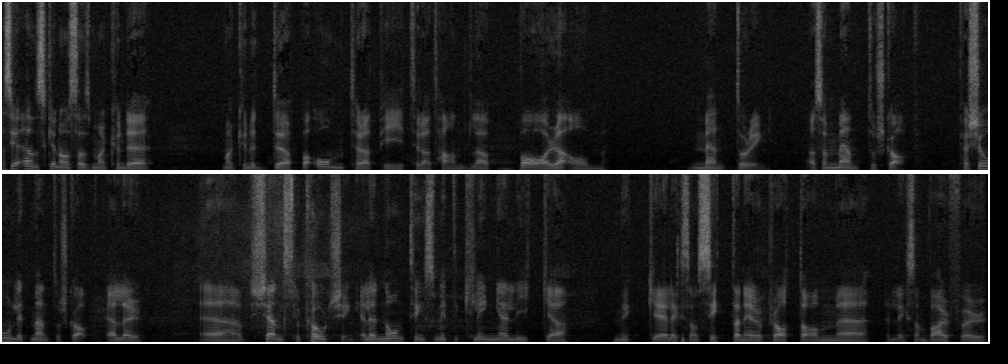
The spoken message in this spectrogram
alltså jag önskar någonstans man kunde, man kunde döpa om terapi till att handla bara om mentoring. Alltså mentorskap. Personligt mentorskap. Eller eh, känslocoaching. Eller någonting som inte klingar lika mycket liksom sitta ner och prata om eh, liksom varför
